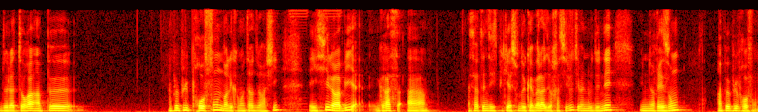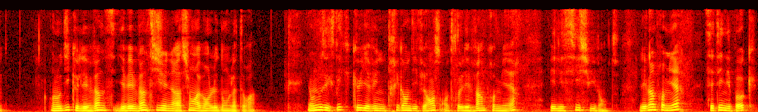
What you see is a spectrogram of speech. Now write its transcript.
de la Torah, un peu, un peu plus profondes dans les commentaires de Rachid. Et ici, le rabbi, grâce à certaines explications de Kabbalah, de Chassidut, il va nous donner une raison un peu plus profonde. On nous dit qu'il y avait 26 générations avant le don de la Torah. Et on nous explique qu'il y avait une très grande différence entre les 20 premières et les 6 suivantes. Les 20 premières, c'était une époque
